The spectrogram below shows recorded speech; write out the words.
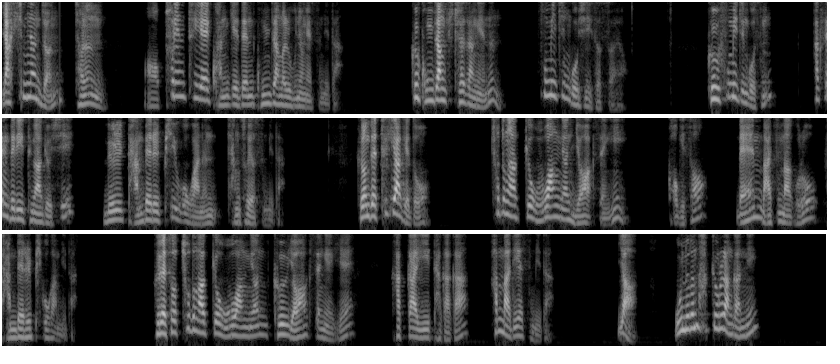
약 10년 전 저는 어, 프린트에 관계된 공장을 운영했습니다. 그 공장 주차장에는 후미진 곳이 있었어요. 그 후미진 곳은 학생들이 등하교 시 늘 담배를 피우고 가는 장소였습니다. 그런데 특이하게도 초등학교 5학년 여학생이 거기서 맨 마지막으로 담배를 피고 갑니다. 그래서 초등학교 5학년 그 여학생에게 가까이 다가가 한마디 했습니다. 야, 오늘은 학교를 안 갔니?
